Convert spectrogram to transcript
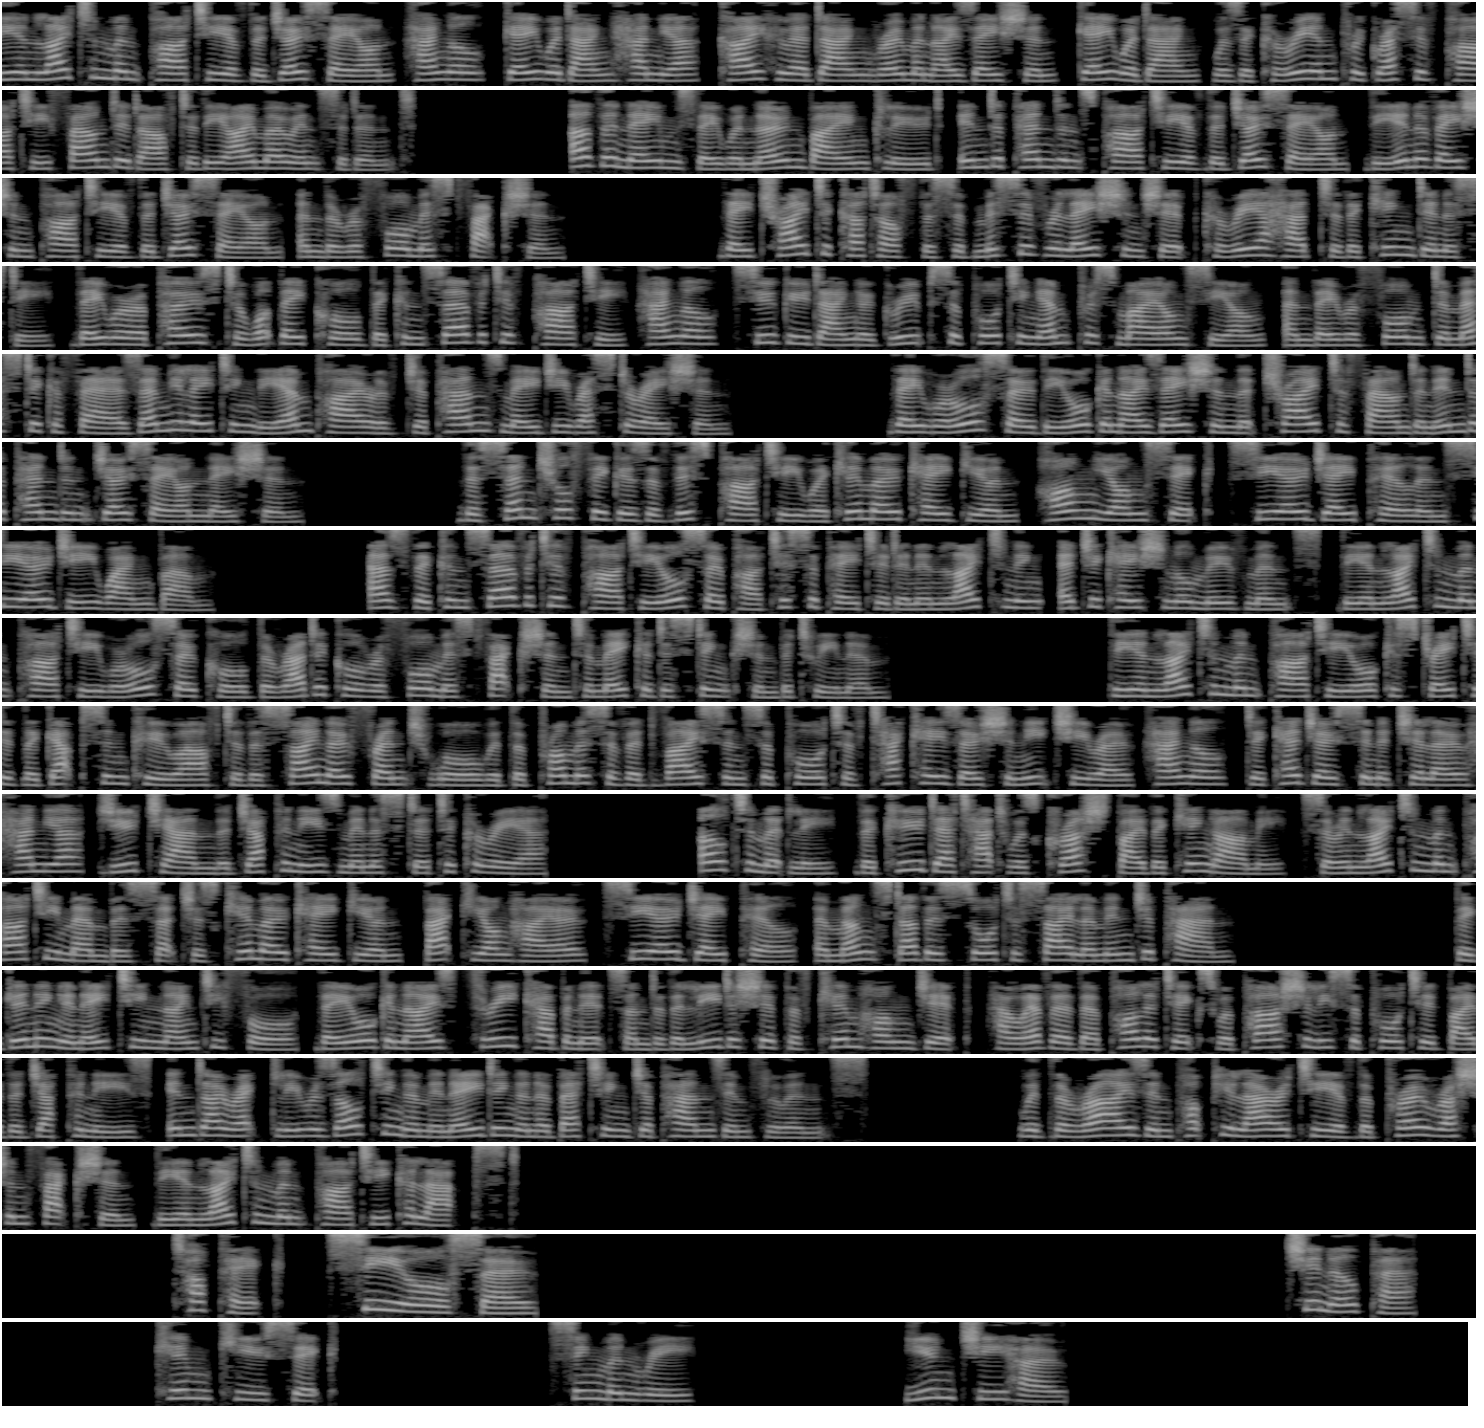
The Enlightenment Party of the Joseon Hangul, Gaehwadang Hanja, Kaihuadang romanization, Gaehwadang was a Korean progressive party founded after the Imo incident. Other names they were known by include, Independence Party of the Joseon, the Innovation Party of the Joseon, and the Reformist faction. They tried to cut off the submissive relationship Korea had to the Qing dynasty. They were opposed to what they called the Conservative Party, Hangul, Sugudang, a group supporting Empress Myeongseong, and they reformed domestic affairs emulating the Empire of Japan's Meiji Restoration. They were also the organization that tried to found an independent Joseon nation. The central figures of this party were Kim Ok-gyun, Hong Yong-sik, Seo Jae-pil and Seo Gwang-beom. As the Conservative Party also participated in enlightening, educational movements, the Enlightenment Party were also called the Radical Reformist faction to make a distinction between them. The Enlightenment Party orchestrated the Gapsin coup after the Sino-French War with the promise of advice and support of Takezoe Shinichiro Hangul, Dakejo Shinichiro Hanja, Zhu Tian the Japanese minister to Korea. Ultimately, the coup d'état was crushed by the Qing Army, so Enlightenment Party members such as Kim Ok-gyun, Bak Yonghyo, Seo Jae-pil, amongst others sought asylum in Japan. Beginning in 1894, they organized three cabinets under the leadership of Kim Hong-jip, however their politics were partially supported by the Japanese, indirectly resulting them in aiding and abetting Japan's influence. With the rise in popularity of the pro-Russian faction, the Enlightenment Party collapsed. Topic. See also Chinilpa Kim Kyu-sik Syngman Rhee Yoon Chi-ho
